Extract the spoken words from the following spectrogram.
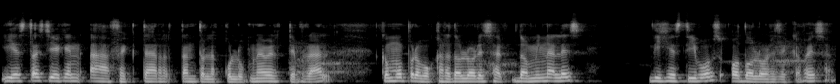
y éstas lleguen a afectar tanto la columna vertebral como provocar dolores abdominales, digestivos o dolores de cabeza.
